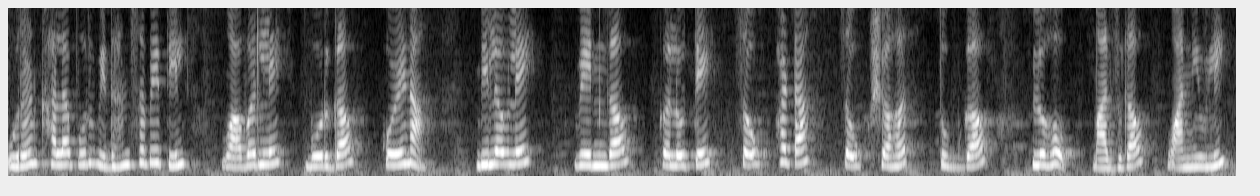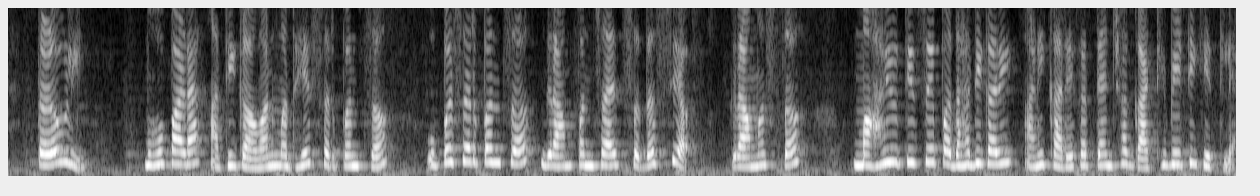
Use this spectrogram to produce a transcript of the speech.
उरण खालापूर विधानसभेतील वावरले बोरगाव कोयना भिलवले वेनगाव कलोते चौक फाटा चौक शहर तुपगाव लोहोप माझगाव वानिवली तळवली मोहपाडा आदी गावांमध्ये सरपंच उपसरपंच ग्रामपंचायत सदस्य ग्रामस्थ महायुतीचे पदाधिकारी आणि कार्यकर्त्यांच्या गाठीभेटी घेतल्या.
